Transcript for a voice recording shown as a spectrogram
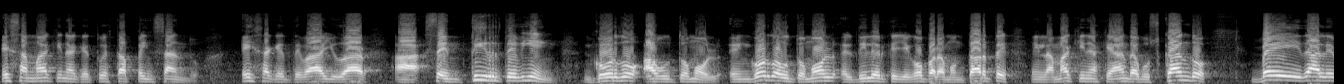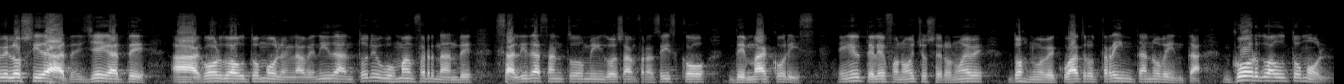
esa máquina que tú estás pensando, esa que te va a ayudar a sentirte bien, Gordo Automol. En Gordo Automol, el dealer que llegó para montarte en la máquina que anda buscando, ve y dale velocidad, llégate a Gordo Automol en la avenida Antonio Guzmán Fernández, salida Santo Domingo, San Francisco de Macorís, en el teléfono 809-294-3090. Gordo Automol,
